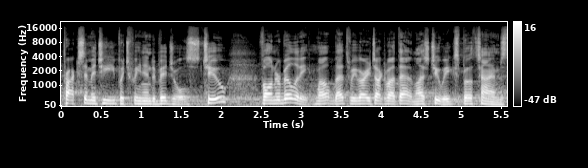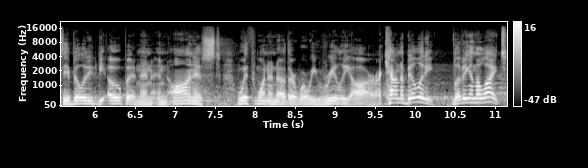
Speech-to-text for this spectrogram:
proximity between individuals. Two, vulnerability. Well, that's, we've already talked about that in the last two weeks, both times. The ability to be open and, and honest with one another where we really are. Accountability, living in the light.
